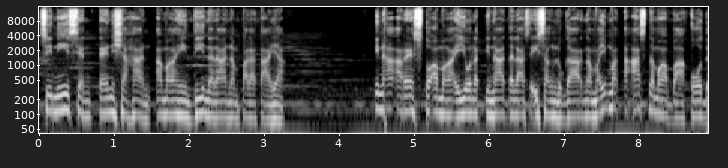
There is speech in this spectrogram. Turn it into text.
sinisentensyahan ang mga hindi nananampalataya. Inaaresto ang mga iyon at dinadala sa isang lugar na may mataas na mga bakod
